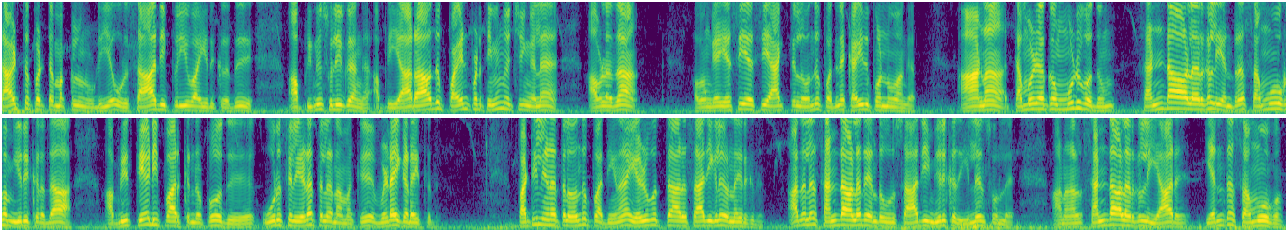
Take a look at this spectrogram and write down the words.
தாழ்த்தப்பட்ட மக்களினுடைய ஒரு சாதி பிரிவாக இருக்கிறது அப்படின்னு சொல்லியிருக்காங்க. அப்படி யாராவது பயன்படுத்தினீங்கன்னு வச்சுங்களேன் அவ்வளோதான் அவங்க எஸ்சிஎஸ்சி ஆக்டில் வந்து பார்த்திங்கன்னா கைது பண்ணுவாங்க. ஆனால் தமிழகம் முழுவதும் சண்டாளர்கள் என்ற சமூகம் இருக்கிறதா அப்படின்னு தேடி பார்க்கின்ற போது ஒரு சில இடத்துல நமக்கு விடை கிடைத்தது. பட்டியல் இனத்தில் வந்து பார்த்திங்கன்னா எழுபத்தாறு சாதிகளே ஒன்று இருக்குது. அதில் சண்டாளர் என்ற ஒரு சாதியும் இருக்குது இல்லைன்னு சொல்ல ஆனால் சண்டாளர்கள் யார்? எந்த சமூகம்?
